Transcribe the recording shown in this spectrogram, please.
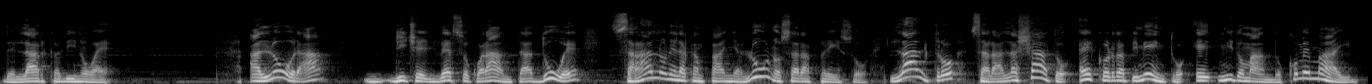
dell'arca di Noè. Allora dice il verso 40, due saranno nella campagna, l'uno sarà preso, l'altro sarà lasciato, ecco il rapimento e mi domando come mai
